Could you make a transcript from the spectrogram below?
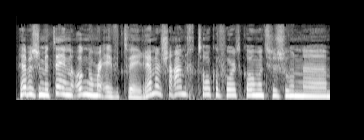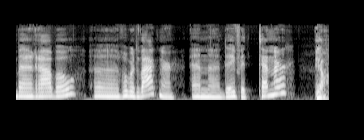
Hebben ze meteen ook nog maar even twee renners aangetrokken voor het komend seizoen uh, bij Rabo. Uh, Robert Wagner en uh, David Tanner. Ja.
